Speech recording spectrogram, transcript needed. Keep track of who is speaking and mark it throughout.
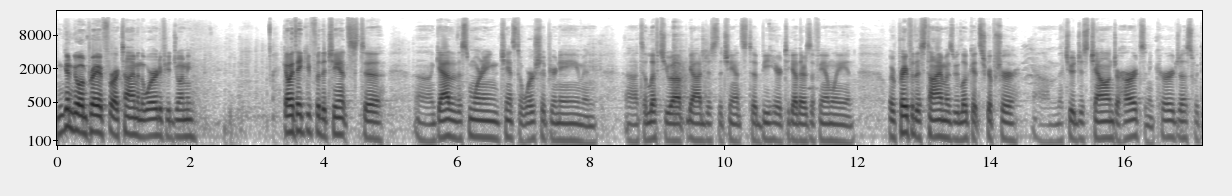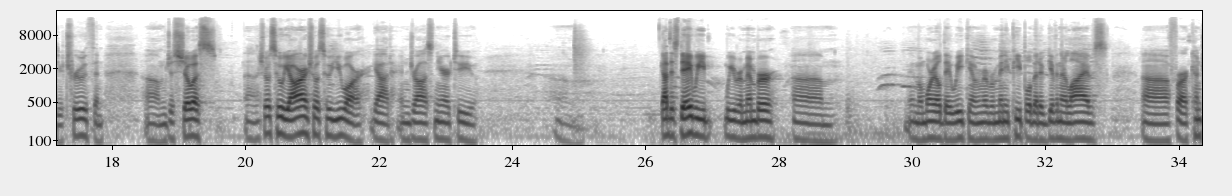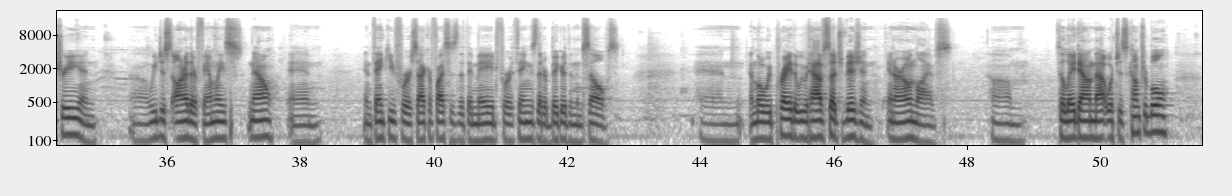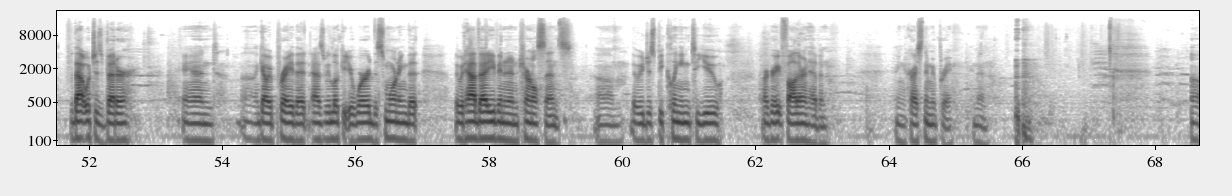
Speaker 1: I'm going to go and pray for our time in the Word if you'd join me. God, I thank you for the chance to uh, gather this morning, chance to worship your name and uh, to lift you up. God, just the chance to be here together as a family. And we pray for this time as we look at Scripture um, that you would just challenge our hearts and encourage us with your truth and um, just show us, uh, show us who we are, show us who you are, God, and draw us nearer to you. Um, God, this day we, we remember. Um, Memorial Day weekend. We remember many people that have given their lives uh, for our country, and uh, we just honor their families now and and thank you for sacrifices that they made for things that are bigger than themselves. And and Lord, we pray that we would have such vision in our own lives um, to lay down that which is comfortable for that which is better. And uh, God, we pray that as we look at your word this morning, that they would have that even in an eternal sense um, that we just be clinging to you, our great Father in heaven. In Christ's name we pray. Amen. um,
